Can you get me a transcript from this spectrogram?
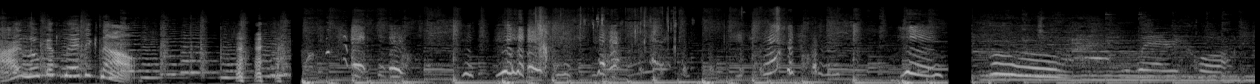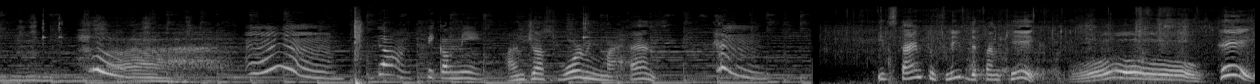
I look athletic now. pick on me. I'm just warming my hands. Hmm. It's time to flip the pancake. Oh! Hey,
